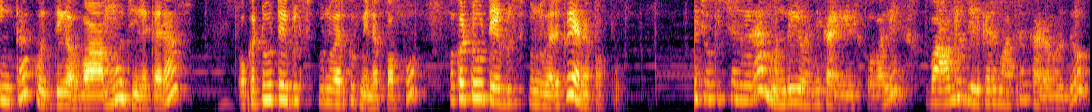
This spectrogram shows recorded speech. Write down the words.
ఇంకా కొద్దిగా వాము జీలకర్ర ఒక టూ టేబుల్ స్పూన్ వరకు మినపప్పు ఒక టూ టేబుల్ స్పూన్ వరకు ఎర్రపప్పు. చూపించాను కదా ముందు ఇవన్నీ కడిగేసుకోవాలి. వాము జీలకర్ర మాత్రం కడవద్దు.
